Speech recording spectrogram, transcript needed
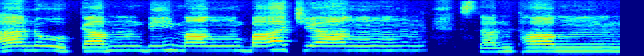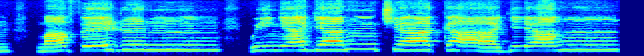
Anukam Bimang Bachang Santham Ma Phê Rin Quy Nhà Danh Cha Ca Yang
